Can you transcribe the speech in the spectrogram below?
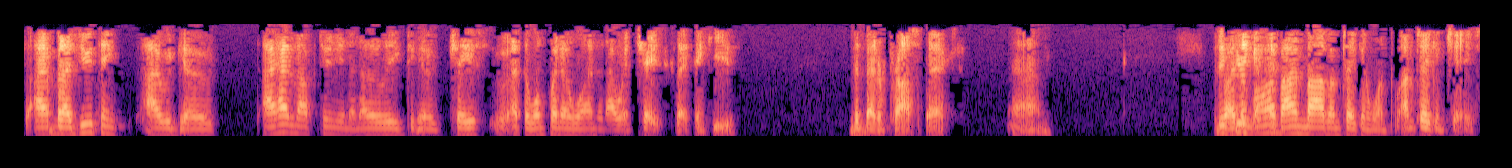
So I, but I do think I would go. I had an opportunity in another league to go Chase at the 1.01, and I went Chase because I think he's the better prospect. Um, but so I think Bob, if I'm Bob, I'm taking one. I'm taking Chase.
